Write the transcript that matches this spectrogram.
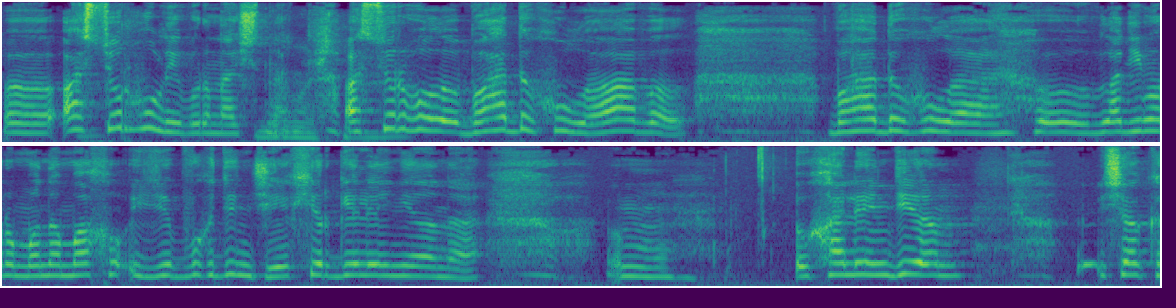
Астер хулы вырнашна. Астер вады хулавал. вады хула э, Владимир Мономах выходинче хергеленена халенде Шак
